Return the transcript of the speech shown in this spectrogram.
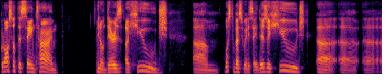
but also at the same time you know there's a huge um what's the best way to say there's a huge uh, uh uh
